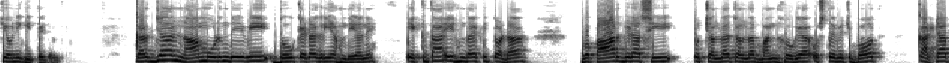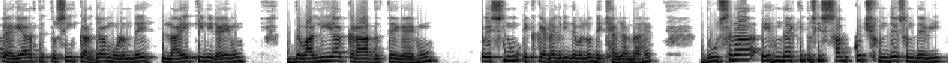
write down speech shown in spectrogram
ਕਿਉਂ ਨਹੀਂ ਕੀਤੇ ਜਾਂਦੇ? ਕਰਜ਼ਾ ਨਾ ਮੋੜਨ ਦੇ ਵੀ ਦੋ ਕੈਟਾਗਰੀਆਂ ਹੁੰਦੀਆਂ ਨੇ। ਇੱਕ ਤਾਂ ਇਹ ਹੁੰਦਾ ਕਿ ਤੁਹਾਡਾ ਵਪਾਰ ਜਿਹੜਾ ਸੀ ਉਹ ਚੱਲਦਾ ਚੱਲਦਾ ਬੰਦ ਹੋ ਗਿਆ, ਉਸ ਦੇ ਵਿੱਚ ਬਹੁਤ ਘਾਟਾ ਪੈ ਗਿਆ ਤੇ ਤੁਸੀਂ ਕਰਜ਼ਾ ਮੋੜਨ ਦੇ ਲਾਇਕ ਹੀ ਨਹੀਂ ਰਹੇ ਹੋ। ਦਿਵਾਲੀਆ ਕਰਾਰ ਦਿੱਤੇ ਗਏ ਹੋ। ਇਸ ਨੂੰ ਇੱਕ ਕੈਟਾਗਰੀ ਦੇ ਵੱਲੋਂ ਦੇਖਿਆ ਜਾਂਦਾ ਹੈ। ਦੂਸਰਾ ਇਹ ਹੁੰਦਾ ਹੈ ਕਿ ਤੁਸੀਂ ਸਭ ਕੁਝ ਹੁੰਦੇ ਸੁੰਦੇ ਵੀ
